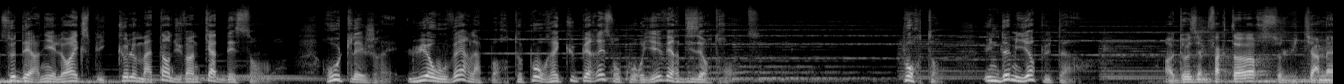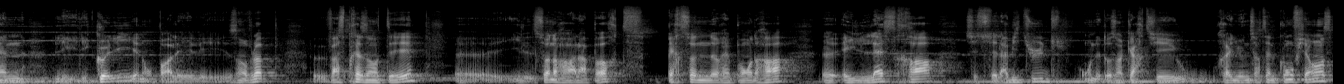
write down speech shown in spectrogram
ce dernier leur explique que le matin du 24 décembre, Ruth Légeret lui a ouvert la porte pour récupérer son courrier vers 10h30. Pourtant, une demi-heure plus tard, un deuxième facteur, celui qui amène les, colis et non pas les, enveloppes, euh, va se présenter. Euh, il sonnera à la porte, personne ne répondra euh, et il laissera, c'est l'habitude, on est dans un quartier où règne une certaine confiance,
